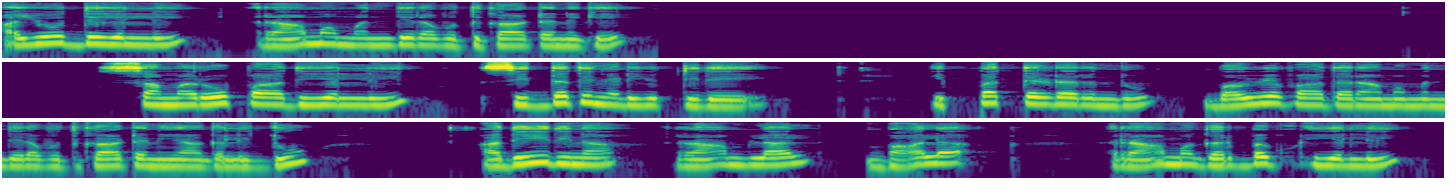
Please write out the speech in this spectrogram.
ಅಯೋಧ್ಯೆಯಲ್ಲಿ ರಾಮ ಮಂದಿರ ಉದ್ಘಾಟನೆಗೆ ಸಮರೋಪಾದಿಯಲ್ಲಿ ಸಿದ್ಧತೆ ನಡೆಯುತ್ತಿದೆ. ಇಪ್ಪತ್ತೆರಡರಂದು ಭವ್ಯವಾದ ರಾಮ ಮಂದಿರ ಉದ್ಘಾಟನೆಯಾಗಲಿದ್ದು, ಅದೇ ದಿನ ರಾಮ್ಲಾಲ್ ಬಾಲ ರಾಮ ಗರ್ಭಗುಡಿಯಲ್ಲಿ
